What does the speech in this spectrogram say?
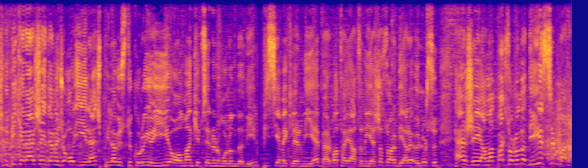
Şimdi bir kere her şeyden önce o iğrenç pilav üstü kuruyu yiyor olman kimsenin umurunda değil. Pis yemeklerini ye, berbat hayatını yaşa sonra bir ara ölürsün. Her şeyi anlatmak zorunda değilsin bana.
